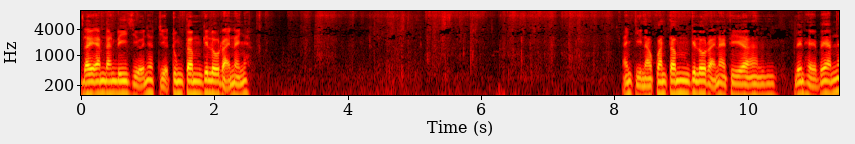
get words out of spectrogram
Đây em đang đi giữa nha, giữa trung tâm cái lô rải này nhé. Anh chị nào quan tâm cái lô rải này thì à, liên hệ với em nhé.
